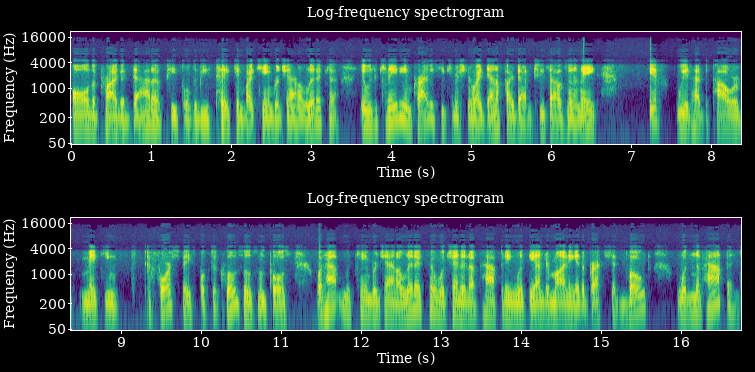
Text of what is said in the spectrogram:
all the private data of people to be taken by Cambridge Analytica. It was a Canadian privacy commissioner who identified that in 2008. If we had had the power of making to force Facebook to close those loopholes. What happened with Cambridge Analytica, which ended up happening with the undermining of the Brexit vote, wouldn't have happened.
